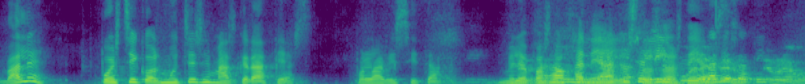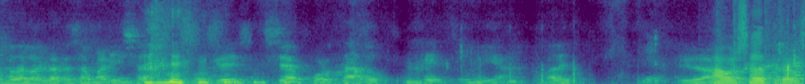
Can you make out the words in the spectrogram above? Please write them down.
¿Vale? Pues chicos, muchísimas gracias por la visita. Me lo he pasado genial estos dos días. Le vamos a dar las gracias a Marisa porque se ha portado genial, ¿vale? A vosotros.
